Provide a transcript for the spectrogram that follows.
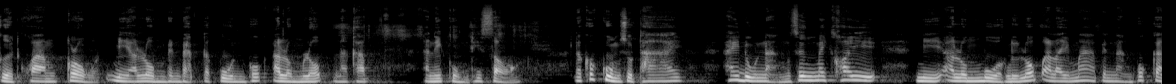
เกิดความโกรธมีอารมณ์เป็นแบบตระกูลพวกอารมณ์ลบนะครับ อันนี้กลุ่มที่สองแล้วก็กลุ่มสุดท้ายให้ดูหนังซึ่งไม่ค่อย มีอารมณ์บวกหรือลบอะไรมากเป็นหนังพวกกล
